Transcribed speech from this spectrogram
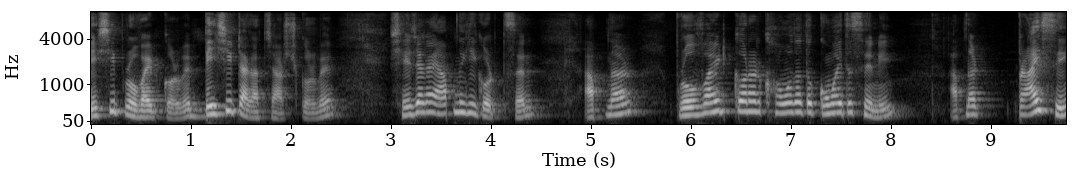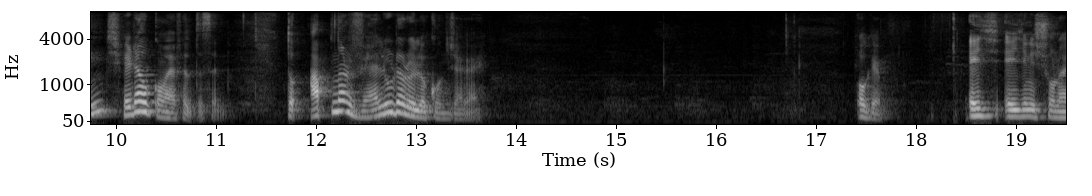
বেশি প্রোভাইড করবে, বেশি টাকা চার্জ করবে সেই জায়গায় আপনি কি করতেছেন? আপনার প্রোভাইড করার ক্ষমতা তো কমাইতেছেনই, আপনার প্রাইসিং সেটাও কমায় ফেলতেছেন। তো আপনার ভ্যালুটা রইল কোন জায়গায়? ওকে এই এই জিনিস শুনে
